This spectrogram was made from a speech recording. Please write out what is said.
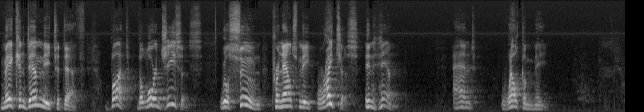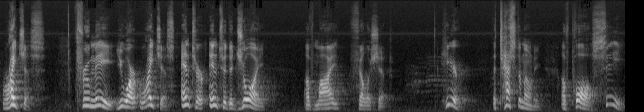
may condemn me to death, but the Lord Jesus will soon pronounce me righteous in him and welcome me. Righteous. Through me, you are righteous. Enter into the joy of my fellowship hear the testimony of Paul, see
